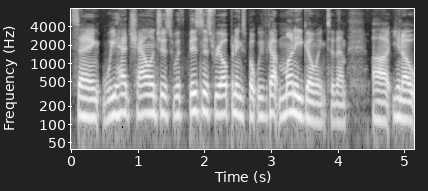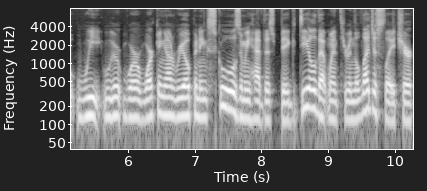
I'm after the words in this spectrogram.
saying we had challenges with business reopenings, but we've got money going to them. Uh, you know, we we're, we're, working on reopening schools, and we had this big deal that went through in the legislature,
